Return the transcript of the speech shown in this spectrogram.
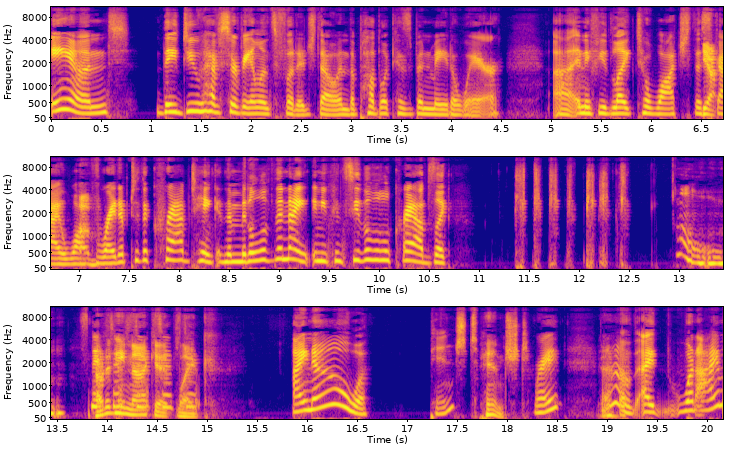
and they do have surveillance footage though, and the public has been made aware. Uh, and if you'd like to watch this Yeah, guy walk of- right up to the crab tank in the middle of the night, and you can see the little crabs like. Oh, snip, How did he snip, not snip, get snip, snip. like I know. pinched. pinched? right? I don't know. I what I'm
